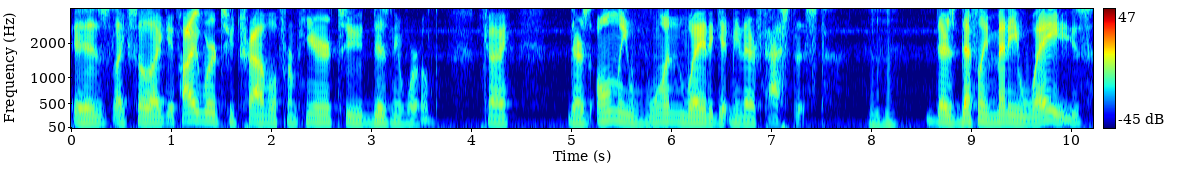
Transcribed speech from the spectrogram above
is like so like if I were to travel from here to Disney World, okay, there's only one way to get me there fastest. mhm. There's definitely many ways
